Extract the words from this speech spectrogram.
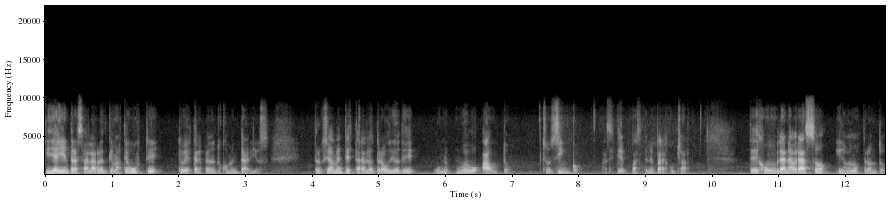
y de ahí entras a la red que más te guste, que voy a estar esperando tus comentarios. Próximamente estará el otro audio de un nuevo auto. Son cinco, así que vas a tener para escuchar. Te dejo un gran abrazo y nos vemos pronto.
